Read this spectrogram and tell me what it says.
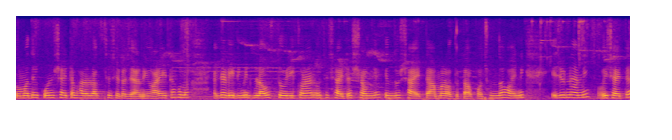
তোমাদের কোন শাড়িটা ভালো লাগছে সেটা জানিও। আর এটা হলো একটা রেডিমেড ব্লাউজ তৈরি করা রয়েছে শাড়িটার সঙ্গে কিন্তু শাড়িটা আমার অতটাও পছন্দ হয়নি। এই জন্য আমি ওই শাড়িটা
